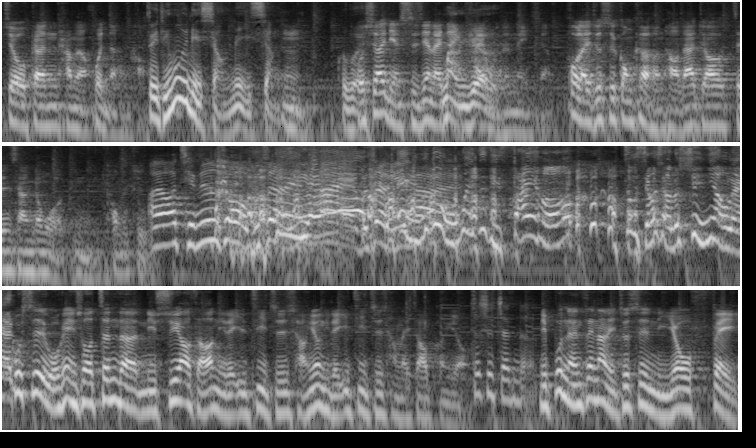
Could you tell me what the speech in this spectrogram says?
就跟他们混得很好。对，霆锋有点小内向，嗯，会不会？我需要一点时间来打慢热开我的内向。后来就是功课很好，大家就要争相跟我嗯同组。哎呦，前面说我不是很厉害，不是很厉哎，你们都害。很为自己塞哦，这种小小的炫耀嘞。不是，我跟你说真的，你需要找到你的一技之长，用你的一技之长来交朋友。这是真的。你不能在那里就是你又废，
